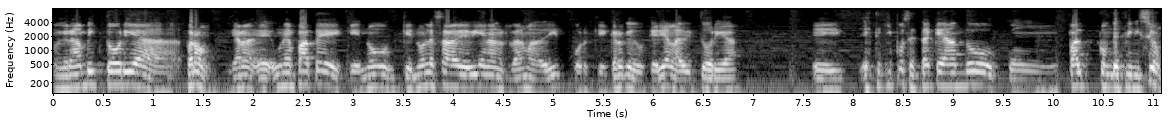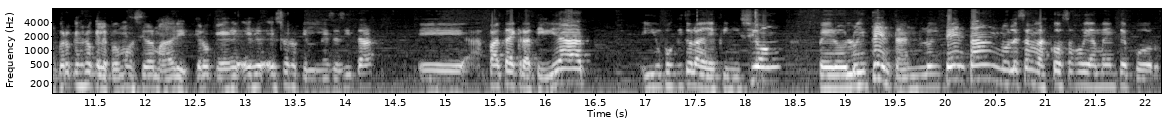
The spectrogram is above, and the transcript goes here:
Gran victoria, perdón, eh, un empate que no, que no le sabe bien al Real Madrid porque creo que querían la victoria. Eh, este equipo se está quedando con, con definición, creo que es lo que le podemos decir al Madrid. Creo que eso es lo que necesita. Eh, falta de creatividad y un poquito la definición, pero lo intentan, lo intentan, no le salen las cosas obviamente por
